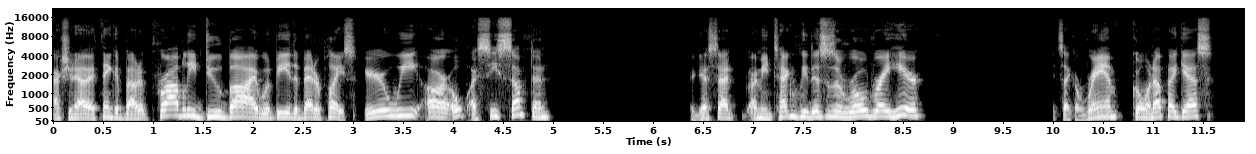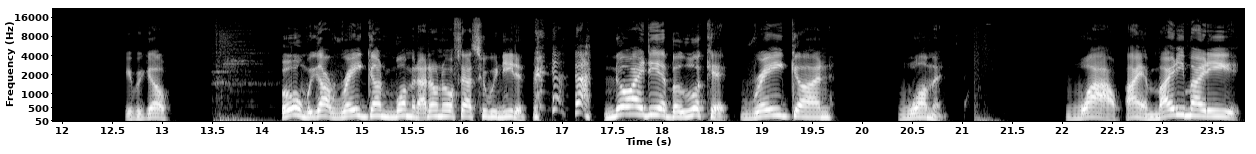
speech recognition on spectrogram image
Actually, now that I think about it, probably Dubai would be the better place. Here we are. Oh, I see something. I guess that, I mean, technically this is a road right here. It's like a ramp going up, I guess. Here we go. Boom, we got Ray Gun Woman. I don't know if that's who we needed. no idea, but look it. Ray Gun Woman. Wow. I am mighty, mighty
